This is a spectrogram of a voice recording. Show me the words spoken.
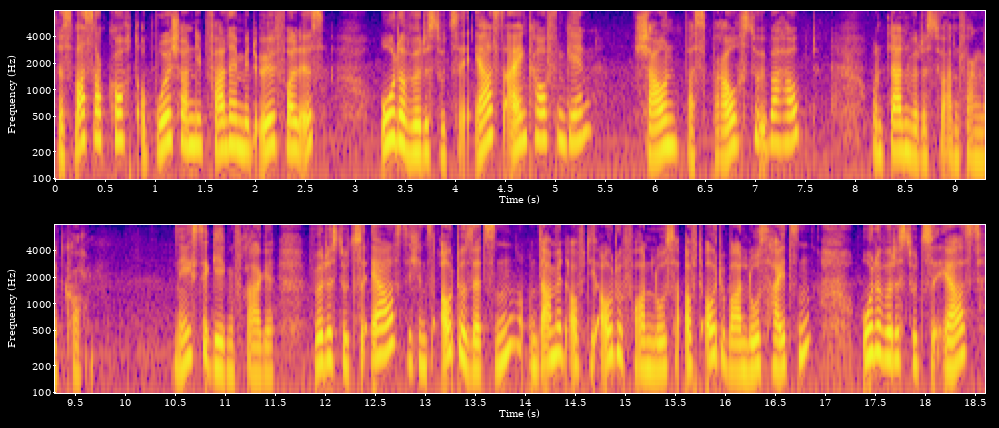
das Wasser kocht, obwohl schon die Pfanne mit Öl voll ist? Oder würdest du zuerst einkaufen gehen, schauen, was brauchst du überhaupt und dann würdest du anfangen mit Kochen? Nächste Gegenfrage. Würdest du zuerst dich ins Auto setzen und damit auf die, Autofahren los, auf die Autobahn losheizen? Oder würdest du zuerst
